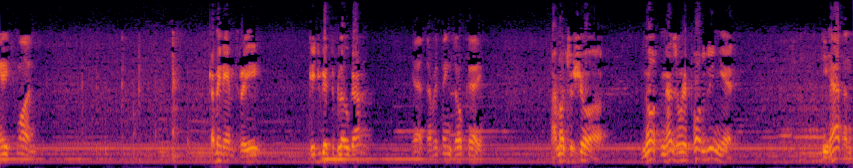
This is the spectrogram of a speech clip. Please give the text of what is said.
H1. Come in, M3. Did you get the blowgun? Yes, everything's okay. I'm not so sure. Norton hasn't reported in yet. He hasn't.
